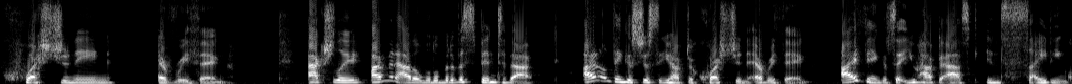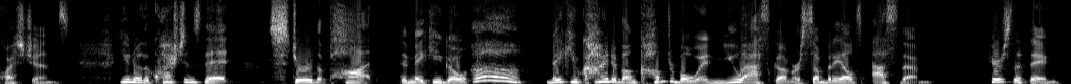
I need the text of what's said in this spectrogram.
questioning everything. Actually, I'm going to add a little bit of a spin to that. I don't think it's just that you have to question everything. I think it's that you have to ask inciting questions. You know, the questions that stir the pot, that make you go, oh, make you kind of uncomfortable when you ask them or somebody else asks them. Here's the thing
